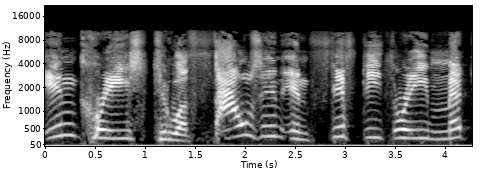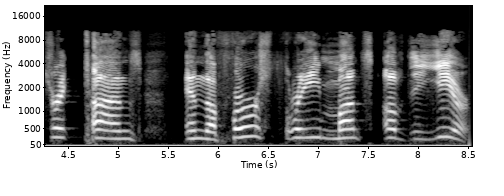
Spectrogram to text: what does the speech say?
increased to 1,053 metric tons in the first three months of the year.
